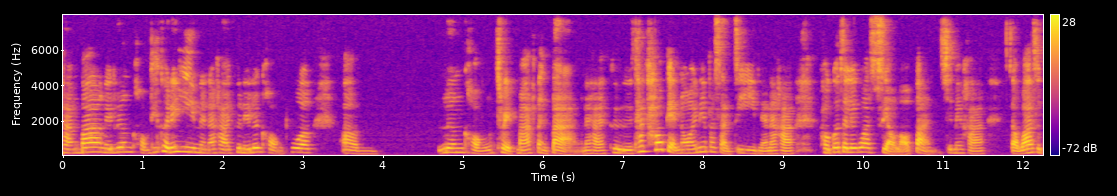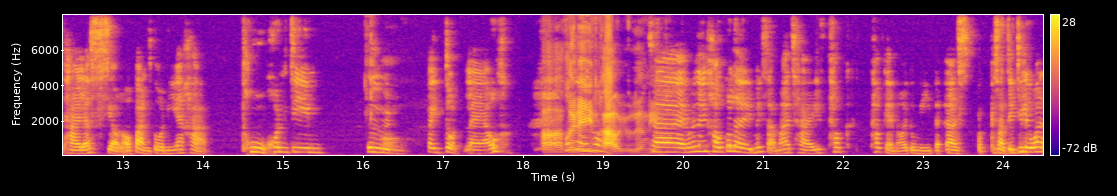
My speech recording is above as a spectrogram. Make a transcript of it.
ทางบ้างในเรื่องของที่เคยได้ยินนนะคะ คือในเรื่องของพวก เอิ่มเรื่องของเทรดมาร์กต่างๆนะคะ คือถ้าเข้าแก่น้อยเนี่ยภาษาจีนเนี่ยนะคะเขาก็จะเรียกว่าเสี่ยวเหลาปั่นใช่ไหมคะ แต่ว่าสุดท้ายแล้วเสี่ยวเหลาปั่นตัวนี้อะค่ะ ถูกคนจีนอื่นไปจดแล้วอ่าอ่าเคยได้ยินข่าวอยู่เรื่องนี้ ใช่ เพราะฉะนั้นเขาก็เลยไม่สามารถใช้เท่าเท่าแก่น้อยตรงนี้แต่เอ่อภาษาจีนที่เรียกว่า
